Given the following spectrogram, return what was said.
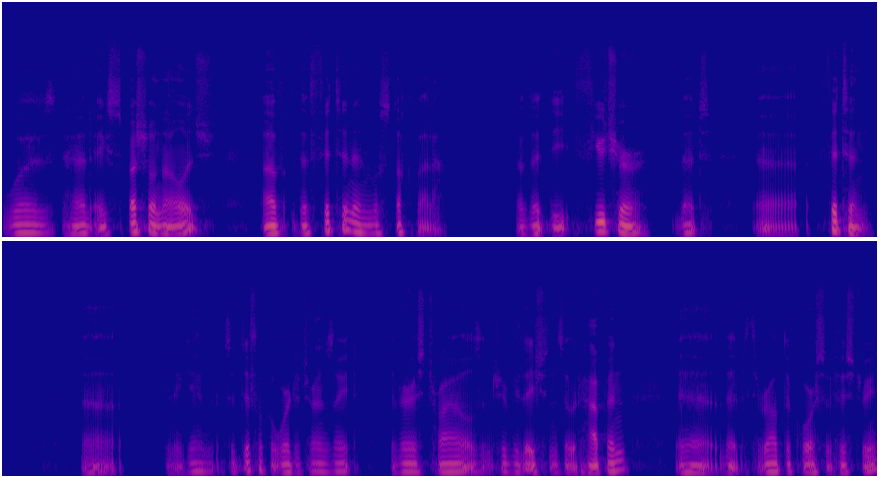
was had a special knowledge of the fitan and mustaqbala, of the, the future that uh, fitan. Uh, and again, it's a difficult word to translate. The various trials and tribulations that would happen uh, that throughout the course of history,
